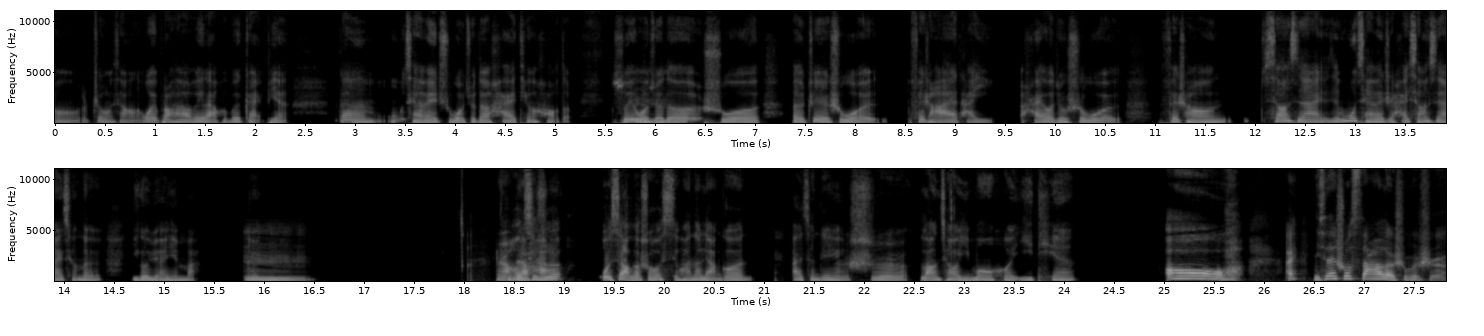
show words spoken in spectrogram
嗯，正向的，我也不知道他未来会不会改变，嗯。但目前为止我觉得还挺好的。所以我觉嗯。得说，呃，这也是我非常爱他一还有就是我非常相信爱目前为止还相信爱情的一个原因吧，对。嗯。然后其实。我小的时候喜欢的两个爱情电影是《廊桥遗梦》和《一天》。哦，哎，你现在说仨了是不是？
